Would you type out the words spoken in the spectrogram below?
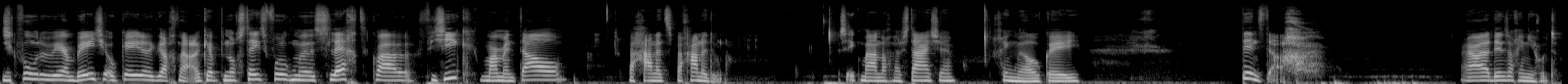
Dus ik voelde me weer een beetje oké. dat ik dacht, nou, ik heb nog steeds voel ik me slecht qua fysiek. Maar mentaal we gaan het, we gaan het doen. Dus ik maandag naar stage. Ging wel oké. Dinsdag. Ja, dinsdag ging niet goed.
